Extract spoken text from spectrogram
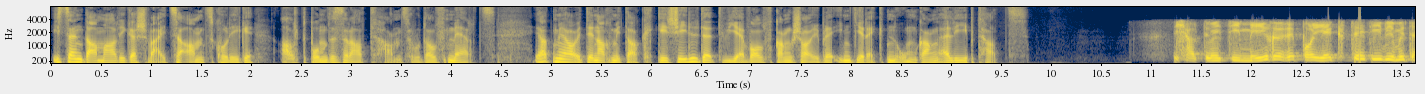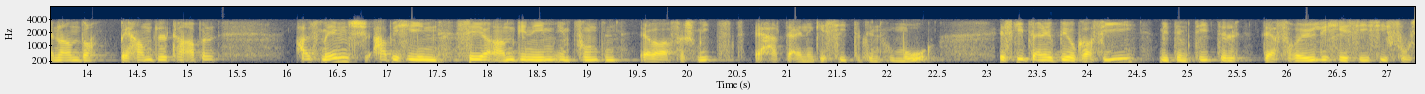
ist sein damaliger Schweizer Amtskollege Altbundesrat Hans-Rudolf Merz. Er hat mir heute Nachmittag geschildert, wie er Wolfgang Schäuble im direkten Umgang erlebt hat. Ich hatte mit ihm mehrere Projekte, die wir miteinander behandelt haben. Als Mensch habe ich ihn sehr angenehm empfunden. Er war verschmitzt, er hatte einen gesitteten Humor. Es gibt eine Biografie mit dem Titel Der fröhliche Sisyphus.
